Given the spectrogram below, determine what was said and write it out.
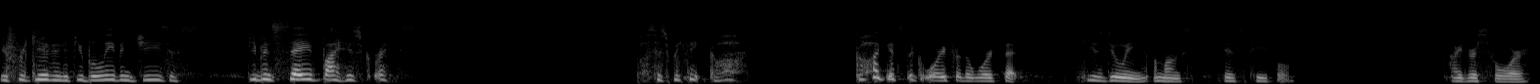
You're forgiven if you believe in Jesus, if you've been saved by his grace. Paul says, We thank God. God gets the glory for the work that He is doing amongst His people. All right, verse 4.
